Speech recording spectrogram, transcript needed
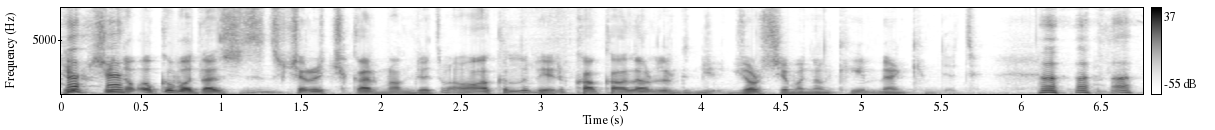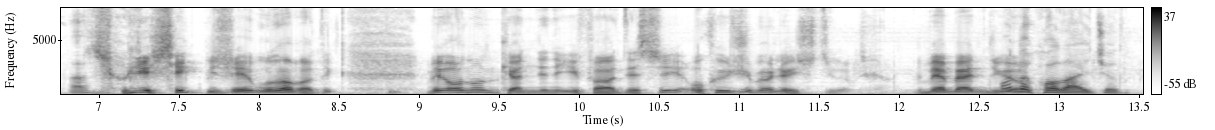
Hepsini okumadan sizi dışarı çıkarmam dedim. Ama akıllı bir herif kakalarla George Simeon kim ben kim dedi. Söyleyecek bir şey bulamadık. Ve onun kendini ifadesi okuyucu böyle istiyor diyor. Ve ben diyor O da kolaycılık.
